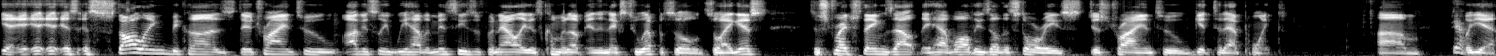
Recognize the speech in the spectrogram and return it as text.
yeah, it, it, it's, it's stalling because they're trying to. Obviously, we have a mid-season finale that's coming up in the next two episodes. So I guess to stretch things out, they have all these other stories just trying to get to that point. Um, Yeah. but yeah,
